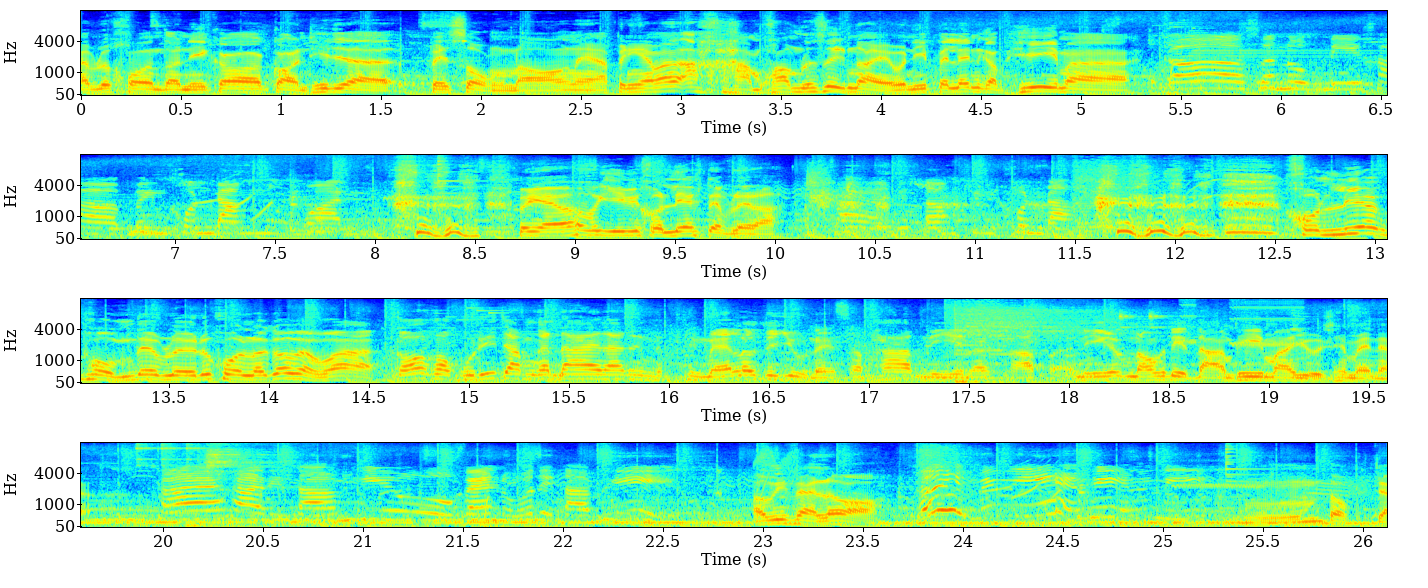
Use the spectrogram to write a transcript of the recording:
คครับทุกคนตอนนี้ก็ก่อนที่จะไปส่งน้องนะครับเป็นไงบ้างอะถามความรู้สึกหน่อยวันนี้ไปเล่นกับพี่มา ก็สนุกดีค่ะ เป็นคนดังหนึ่งวันเป็นไงบ้างเมื่อกี้มีคนเรียกเต็มเลยนะใช่ติดตามชีวิตคนดัง คนเรียกผมเต็มเลยทุกคนแล้วก็แบบว่าก็ขอบคุณที่จำกันได้นะถึงถึงแม้เราจะอยู่ในสภาพนี้นะครับ อันนี้น้องติดตามพี่มาอยู่ใช่ไหมเนี่ยใช่ค่ะติดตามพี่อยู่แฟนหนูก็ติดตามพี่เอามีแฟนแล้วเหรอเฮ้ยไม่มีพี่ไม่มีอืมตกใจ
